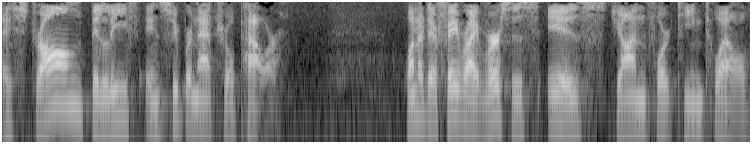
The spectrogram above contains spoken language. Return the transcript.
a strong belief in supernatural power. One of their favorite verses is John 14:12.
